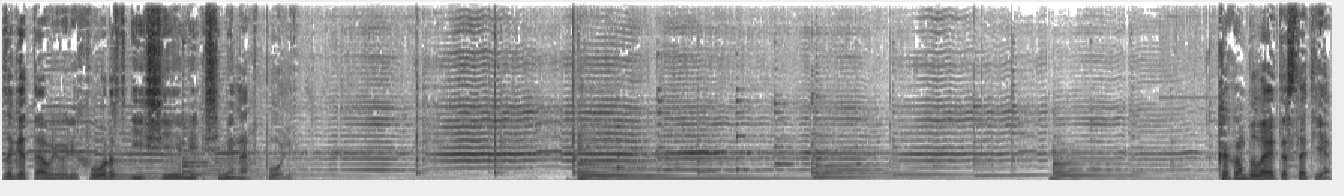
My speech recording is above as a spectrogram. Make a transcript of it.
заготавливали хворост и сеяли семена в поле. Как вам была эта статья?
